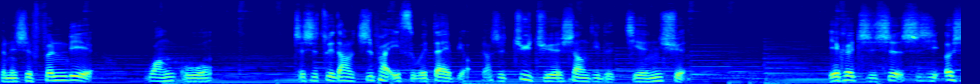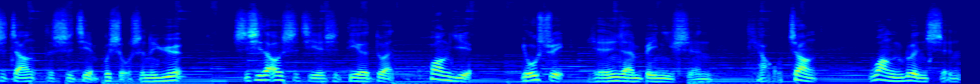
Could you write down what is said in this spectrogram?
可能是分裂亡国，这是最大的支派以此为代表，表示拒绝上帝的拣选，也可以指示世纪二十章的事件，不守神的约。十七到二十节是第二段，旷野有水，仍然被逆神，挑战妄论神，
